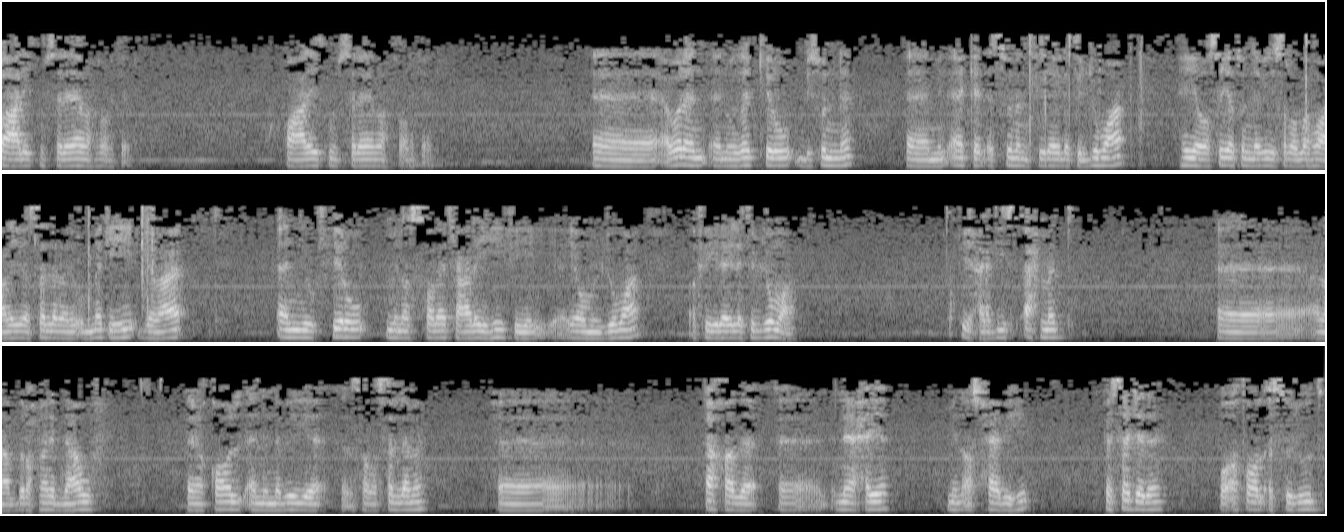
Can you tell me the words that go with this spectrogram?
وعليكم السلام ورحمة الله وبركاته. وعليكم السلام ورحمة الله وبركاته. أولا نذكر بسنة من آكد السنن في ليلة الجمعة هي وصية النبي صلى الله عليه وسلم لأمته جمعاء أن يكثروا من الصلاة عليه في يوم الجمعة وفي ليلة الجمعة. في حديث أحمد عن عبد الرحمن بن عوف قال أن النبي صلى الله عليه وسلم أخذ ناحية من أصحابه فسجد وأطال السجود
